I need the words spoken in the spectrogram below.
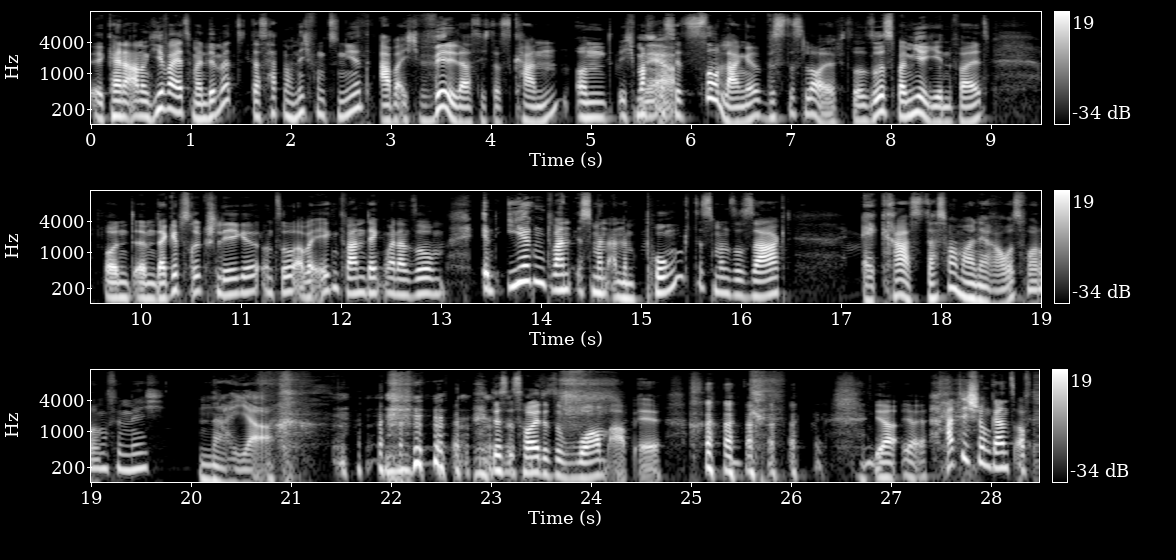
äh, keine Ahnung, hier war jetzt mein Limit, das hat noch nicht funktioniert, aber ich will, dass ich das kann und ich mache Ja. das jetzt so lange, bis das läuft. So, so ist es bei mir jedenfalls. Und ähm, da gibt's Rückschläge und so, aber irgendwann denkt man dann so, und irgendwann ist man an einem Punkt, dass man so sagt, ey krass, das war mal eine Herausforderung für mich. Naja. das ist heute so Warm-up, ey. ja, ja, ja. Hatte ich schon ganz oft.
